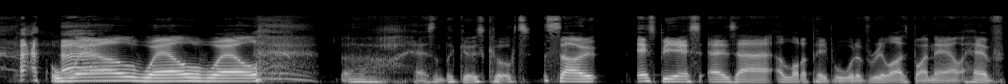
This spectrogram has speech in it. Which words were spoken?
well, well, well. hasn't the goose cooked? So SBS, as uh, a lot of people would have realised by now, have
